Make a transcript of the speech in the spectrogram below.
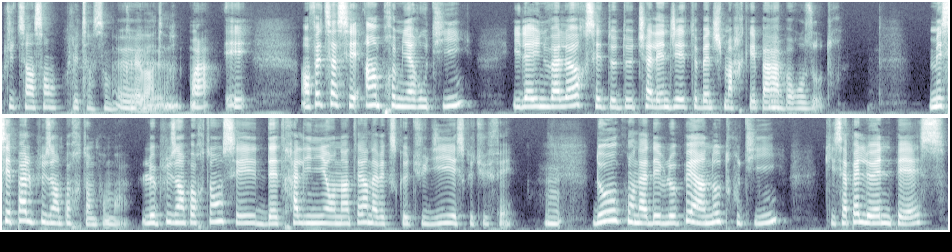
plus de 500. Plus de 500 euh, collaborateurs. Voilà. Et en fait, ça, c'est un premier outil. Il a une valeur, c'est de, de challenger, de benchmarker par mm. rapport aux autres. Mais c'est pas le plus important pour moi. Le plus important, c'est d'être aligné en interne avec ce que tu dis et ce que tu fais. Mm. Donc, on a développé un autre outil qui s'appelle le NPS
